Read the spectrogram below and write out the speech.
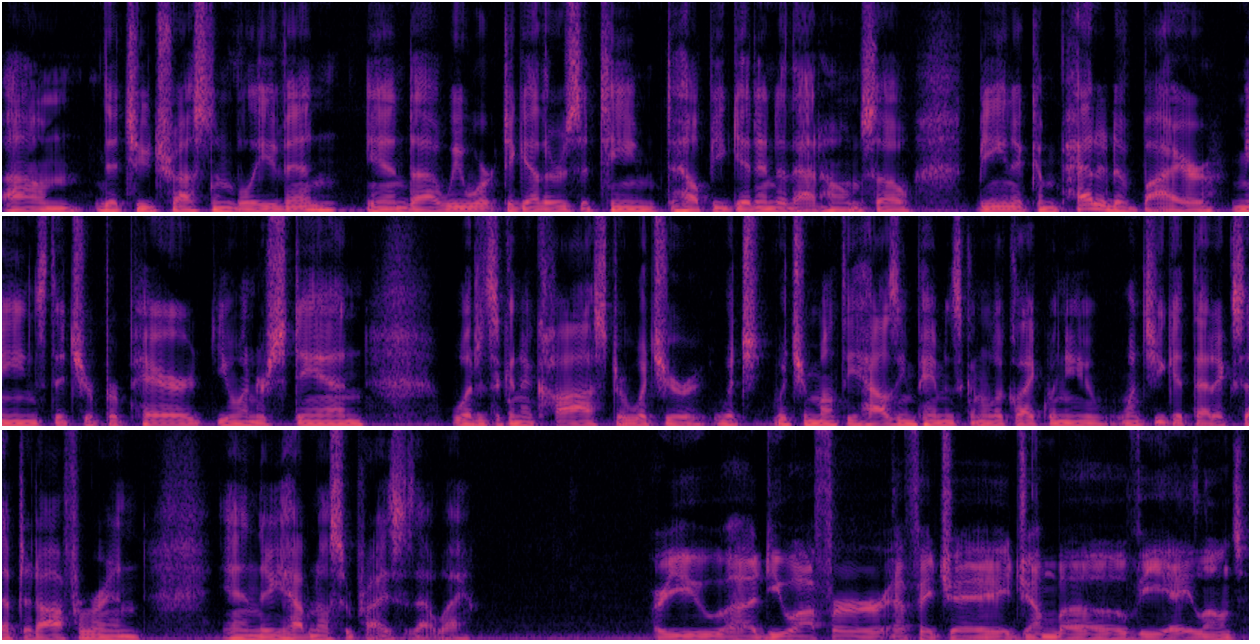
um, that you trust and believe in. And uh, we work together as a team to help you get into that home. So being a competitive buyer means that you're prepared, you understand what is it going to cost or what your what, what your monthly housing payment is going to look like when you once you get that accepted offer and and there you have no surprises that way are you uh, do you offer FHA jumbo VA loans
